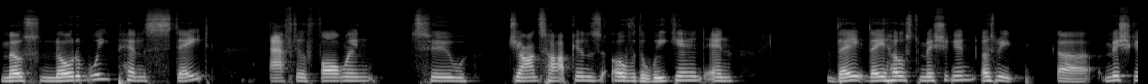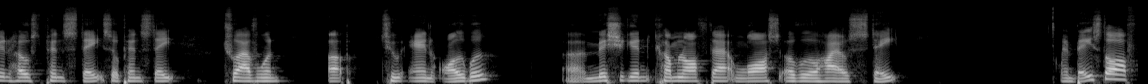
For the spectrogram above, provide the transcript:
Most notably, Penn State, after falling to Johns Hopkins over the weekend, and they they host Michigan. Excuse me, uh, Michigan hosts Penn State. So Penn State traveling up to Ann Arbor. Uh, Michigan coming off that loss over Ohio State. And based off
